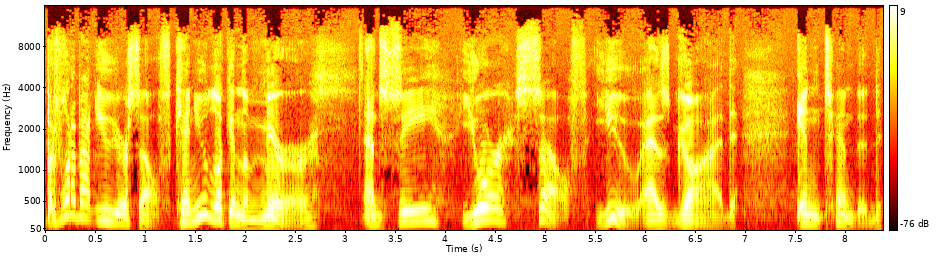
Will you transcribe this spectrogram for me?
But what about you yourself? Can you look in the mirror and see yourself, you as God intended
